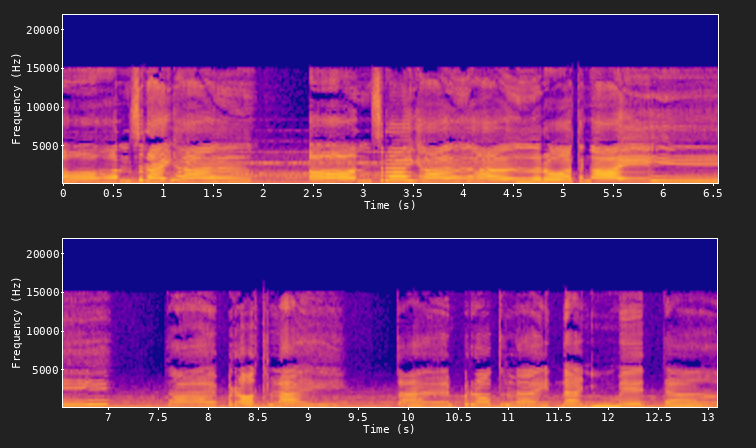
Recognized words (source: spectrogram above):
អូនស្រែកហៅអូនស្រែកហៅហៅរាល់ថ្ងៃតែប្រថ្លៃតែប្រថ្លៃដាច់មេត្តា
